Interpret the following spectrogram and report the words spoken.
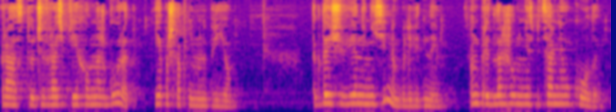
раз тот же врач приехал в наш город, я пошла к нему на прием. Тогда еще вены не сильно были видны. Он предложил мне специальные уколы –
